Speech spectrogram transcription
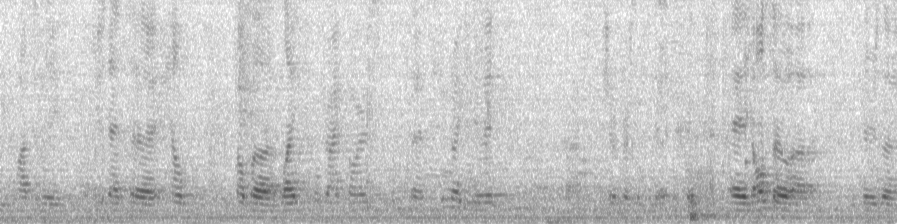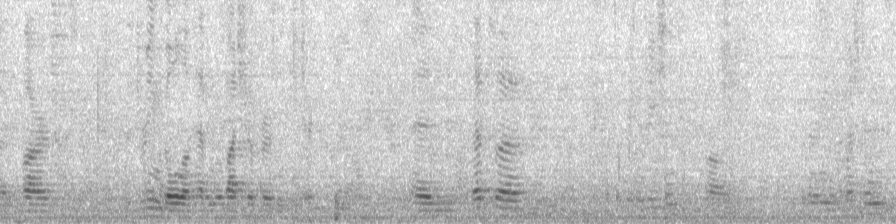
you can possibly use that to help help uh, blind people drive cars. The humanoid can do it. Uh, I'm sure a person can do it. and also, uh, there's a, our dream goal of having robot chauffeurs in the future. And that's, uh, that's our presentation. Um, there any questions?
